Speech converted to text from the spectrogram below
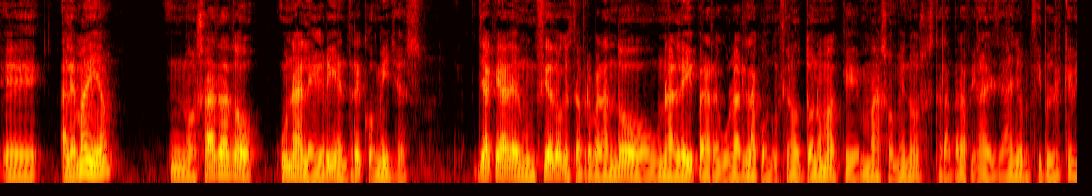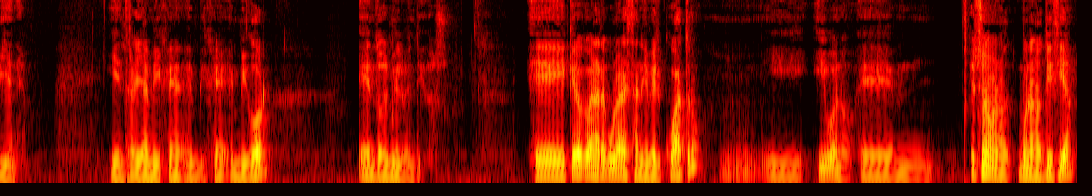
eh, Alemania nos ha dado una alegría, entre comillas, ya que ha anunciado que está preparando una ley para regular la conducción autónoma que más o menos estará para finales de año, principios del que viene, y entraría en, vigor en 2022. Eh, creo que van a regular hasta nivel 4. Y, bueno, eh, es una buena noticia.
